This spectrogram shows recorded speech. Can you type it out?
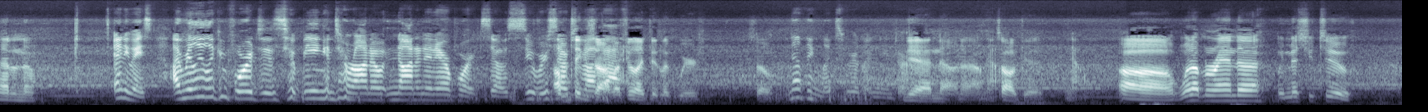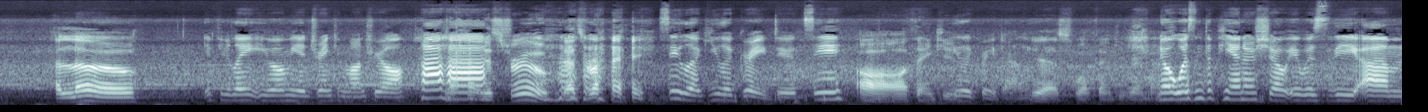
I don't know. anyways, I'm really looking forward to, to being in Toronto, not in an airport. So super I'm taking about this off. that. I feel like they look weird. So Nothing looks weird on you, darling. yeah, no, no, no, No. it's all good. No. Uh, what up, Miranda? We miss you too. Hello. If you're late, you owe me a drink in Montreal. Ha ha. it's true. That's right. See, look, you look great, dude. See, Oh, thank you. you look great, darling. Yes. Well, thank you very much. No, it wasn't the piano show. It was the um.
